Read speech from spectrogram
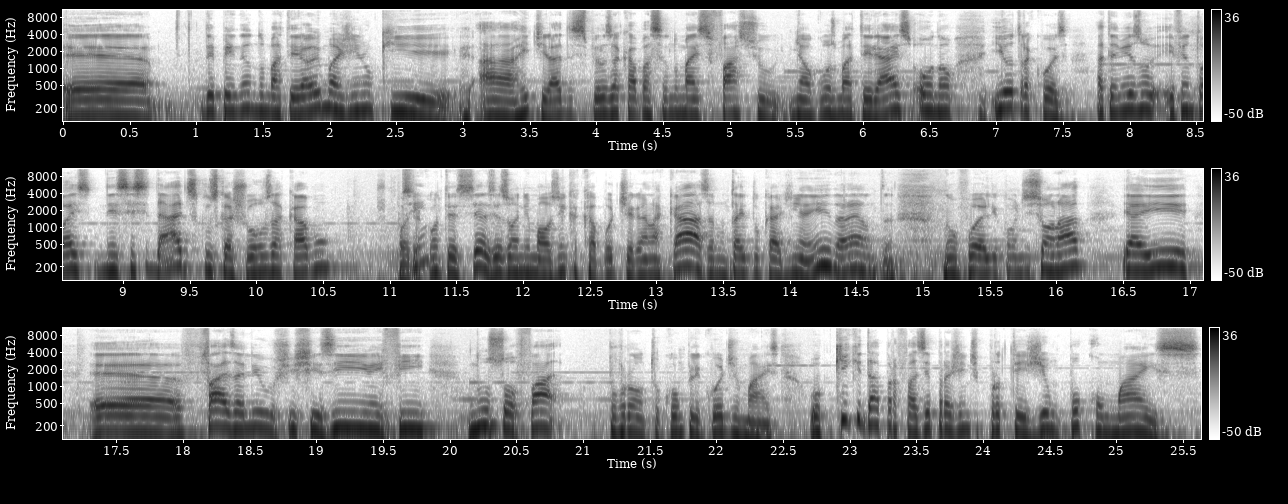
É, dependendo do material, eu imagino que a retirada desses pelos acaba sendo mais fácil em alguns materiais ou não. E outra coisa, até mesmo eventuais necessidades que os cachorros acabam. Pode Sim. acontecer, às vezes um animalzinho que acabou de chegar na casa, não está educadinho ainda, né? Não, tá- não foi ali condicionado, e aí é, faz ali o xixizinho, enfim, no sofá. Pronto, complicou demais. O que, que dá para fazer para a gente proteger um pouco mais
